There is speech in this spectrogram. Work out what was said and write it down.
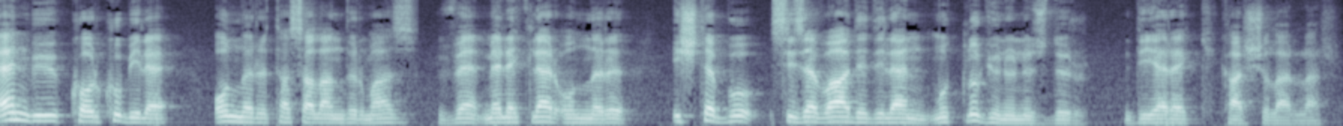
En büyük korku bile onları tasalandırmaz ve melekler onları işte bu size vaat edilen mutlu gününüzdür diyerek karşılarlar.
